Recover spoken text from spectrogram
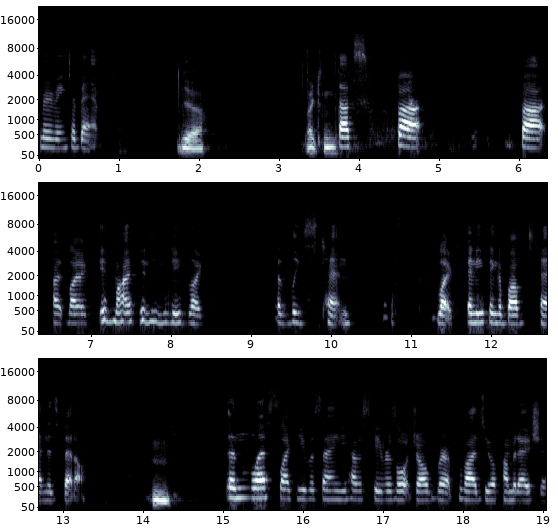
Moving to Banff, Yeah. I can that's but but I like in my opinion you need like at least ten. Like anything above ten is better. Hmm. unless like you were saying you have a ski resort job where it provides you accommodation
